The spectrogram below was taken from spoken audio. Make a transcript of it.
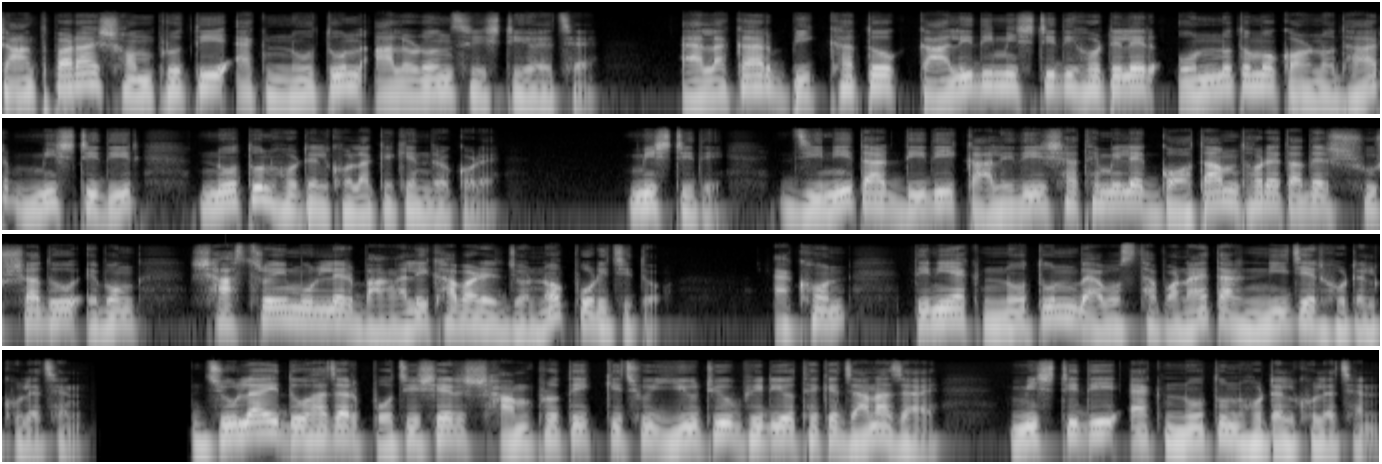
চাঁদপাড়ায় সম্প্রতি এক নতুন আলোড়ন সৃষ্টি হয়েছে। এলাকার বিখ্যাত কালিদি মিষ্টিদি হোটেলের অন্যতম কর্ণধার মিষ্টিদির নতুন হোটেল খোলাকে কেন্দ্র করে। মিষ্টিদি, যিনি তার দিদি কালিদির সাথে মিলে গতাম ধরে তাদের সুস্বাদু এবং সাশ্রয়ী মূল্যের বাঙালি খাবারের জন্য পরিচিত। এখন তিনি এক নতুন ব্যবস্থাপনায় তার নিজের হোটেল খুলেছেন। জুলাই দু হাজার সাম্প্রতিক কিছু ইউটিউব ভিডিও থেকে জানা যায়, মিষ্টিদি এক নতুন হোটেল খুলেছেন।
